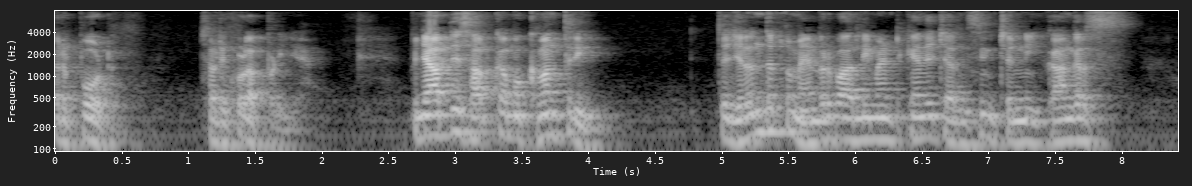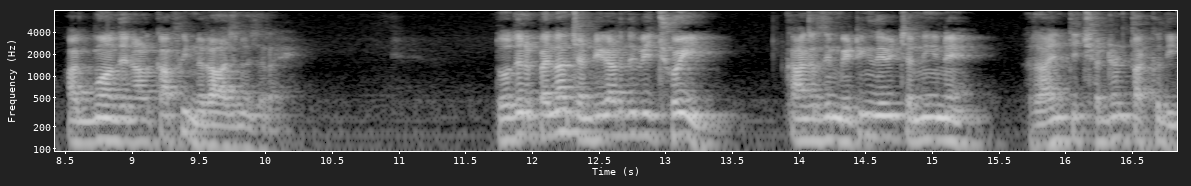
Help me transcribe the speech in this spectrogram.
ਰਿਪੋਰਟ ਸਾਡੇ ਕੋਲ ਆਪੜੀ ਹੈ। ਪੰਜਾਬ ਦੇ ਸਾਬਕਾ ਮੁੱਖ ਮੰਤਰੀ ਤੇ ਜਲੰਧਰ ਤੋਂ ਮੈਂਬਰ ਪਾਰਲੀਮੈਂਟ ਕਹਿੰਦੇ ਚਰਨ ਸਿੰਘ ਚੰਨੀ ਕਾਂਗਰਸ ਆਗੂਆਂ ਦੇ ਨਾਲ ਕਾਫੀ ਨਾਰਾਜ਼ ਨਜ਼ਰ ਆਏ। ਦੋ ਦਿਨ ਪਹਿਲਾਂ ਚੰਡੀਗੜ੍ਹ ਦੇ ਵਿੱਚ ਹੋਈ ਕਾਂਗਰਸੀ ਮੀਟਿੰਗ ਦੇ ਵਿੱਚ ਚੰਨੀ ਨੇ ਰਾਜਨੀਤੀ ਛੱਡਣ ਤੱਕ ਦੀ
